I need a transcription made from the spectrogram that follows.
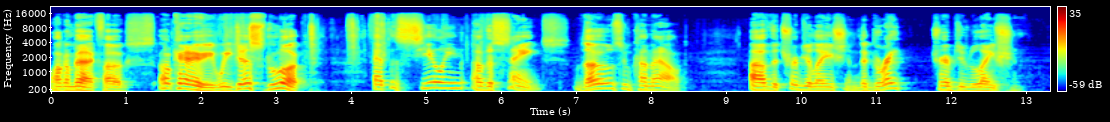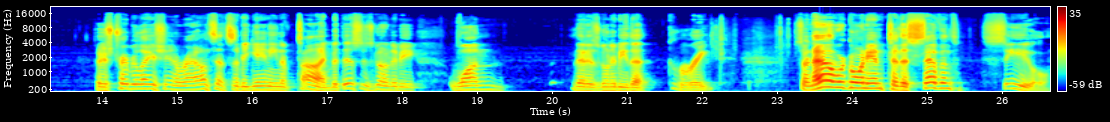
Welcome back, folks. Okay, we just looked at the sealing of the saints, those who come out of the tribulation, the great tribulation. There's tribulation around since the beginning of time, but this is going to be one that is going to be the great. So now we're going into the seventh seal,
